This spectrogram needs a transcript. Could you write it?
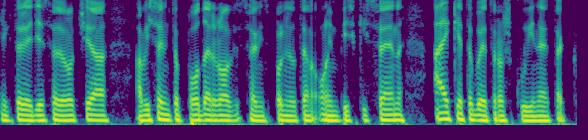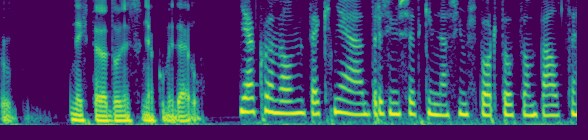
niektoré 10 ročia, aby sa im to podarilo, aby sa im splnil ten olimpijský sen, aj keď to bude trošku iné, tak nech teda donesú nejakú medailu. Ďakujem veľmi pekne a držím všetkým našim športovcom palce.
